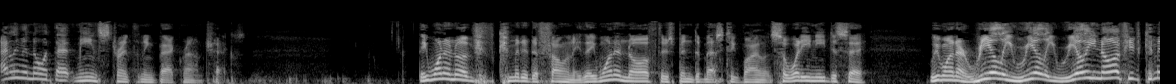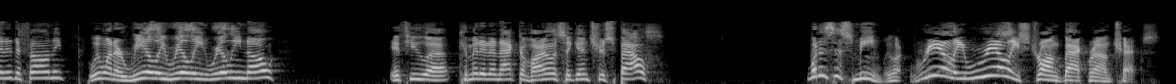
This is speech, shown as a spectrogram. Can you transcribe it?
I don't even know what that means, strengthening background checks. They want to know if you've committed a felony. They want to know if there's been domestic violence. So what do you need to say? We want to really, really, really know if you've committed a felony. We want to really, really, really know if you uh, committed an act of violence against your spouse. What does this mean? We want really, really strong background checks.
